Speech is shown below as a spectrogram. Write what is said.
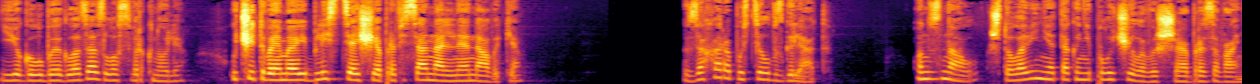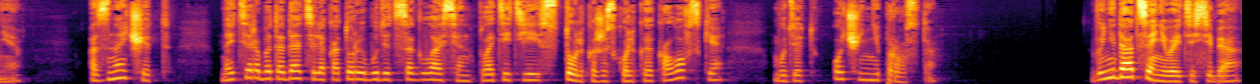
Ее голубые глаза зло сверкнули. Учитывая мои блестящие профессиональные навыки, Захар опустил взгляд. Он знал, что Лавиния так и не получила высшее образование. А значит, найти работодателя, который будет согласен платить ей столько же, сколько и Коловски, будет очень непросто. Вы недооцениваете себя.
